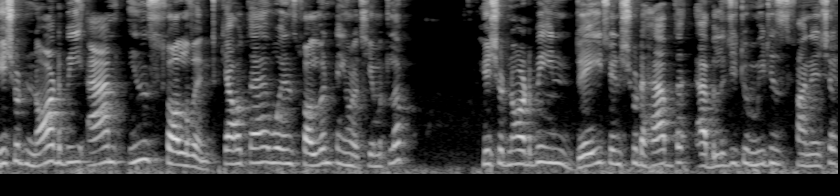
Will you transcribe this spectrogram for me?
He should not be an insolvent क्या होता है? वो इंसॉल्वेंट नहीं होना चाहिए मतलब he should not be in debt and should have the ability to meet his financial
